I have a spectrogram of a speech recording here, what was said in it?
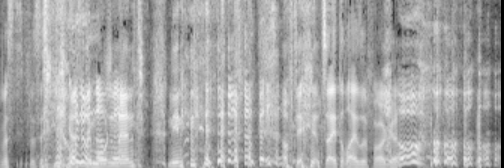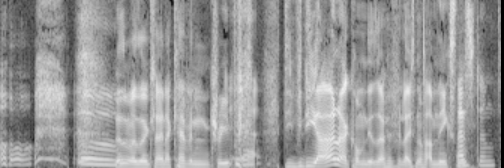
was, was ist das, Dämonen nennt. Nee, nee, nee. Auf der Zeitreisefolge. Oh. Das war so ein kleiner Kevin Creep. Ja. Die Vidianer kommen der Sache vielleicht noch am nächsten. Das stimmt.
